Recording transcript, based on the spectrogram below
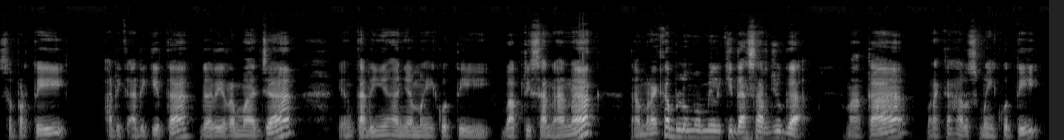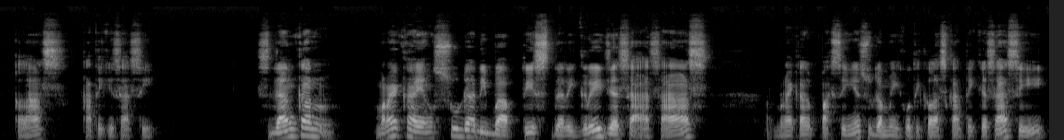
seperti adik-adik kita dari remaja yang tadinya hanya mengikuti baptisan anak, nah mereka belum memiliki dasar juga. Maka mereka harus mengikuti kelas katekisasi. Sedangkan mereka yang sudah dibaptis dari gereja seasas, mereka pastinya sudah mengikuti kelas katekisasi,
